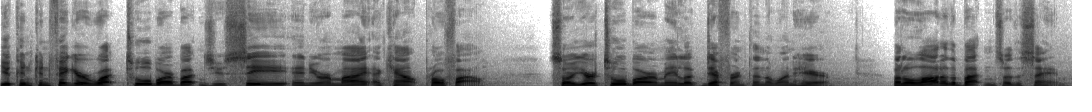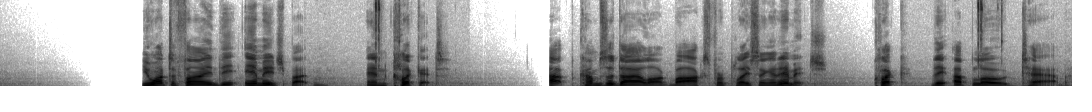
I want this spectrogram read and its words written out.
You can configure what toolbar buttons you see in your My Account profile. So your toolbar may look different than the one here but a lot of the buttons are the same. You want to find the Image button and click it. Up comes a dialog box for placing an image. Click the Upload tab.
